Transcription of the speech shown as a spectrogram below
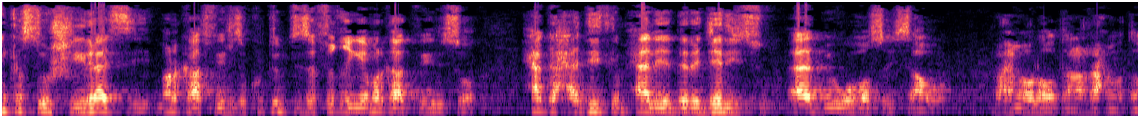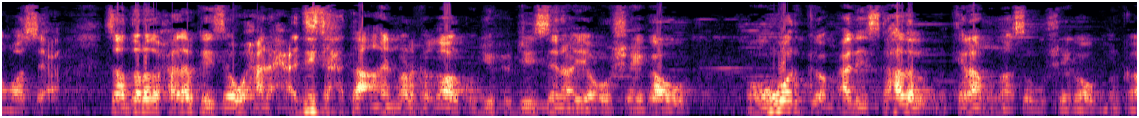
inkastoo shiraasi markaad fiiriso kutubtiisa fiqiga markaad fiiriso xagga xadiidka maxaa la darajadiisu aad bay uga hooseysaa raximah llahu taala raxmatan waasica saa darada waxaad arkaysaa waxaan axaadiis xataa ahayn marka qaarkood iyo xujaysanaya oo sheegaa oo warka maxaa la iska hadal kalaam munaasab uu sheegaa marka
